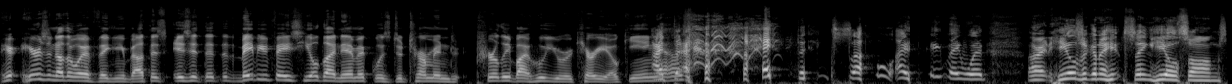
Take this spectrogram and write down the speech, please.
Here, here's another way of thinking about this: Is it that the baby face heel dynamic was determined purely by who you were karaokeing I, th- I think so. I think they would. All right, heels are going to sing heel songs.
